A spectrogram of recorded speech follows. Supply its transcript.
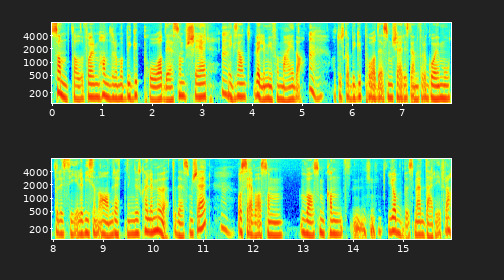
samtaleform handler om å bygge på det som skjer. Mm. ikke sant? Veldig mye for meg, da. Mm. At du skal bygge på det som skjer, istedenfor å gå imot eller si eller vise en annen retning. Du skal heller møte det som skjer, mm. og se hva som, hva som, kan jobbes med derifra.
